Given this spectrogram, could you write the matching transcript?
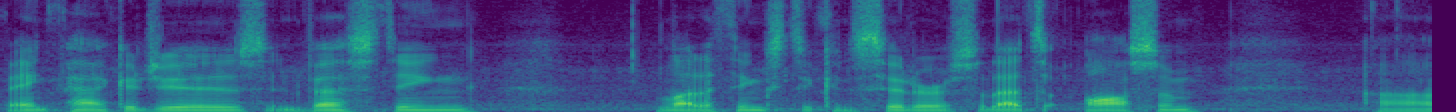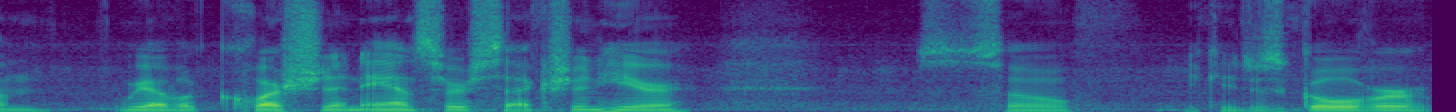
bank packages, investing, a lot of things to consider. So that's awesome. Um, we have a question and answer section here. So you can just go over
